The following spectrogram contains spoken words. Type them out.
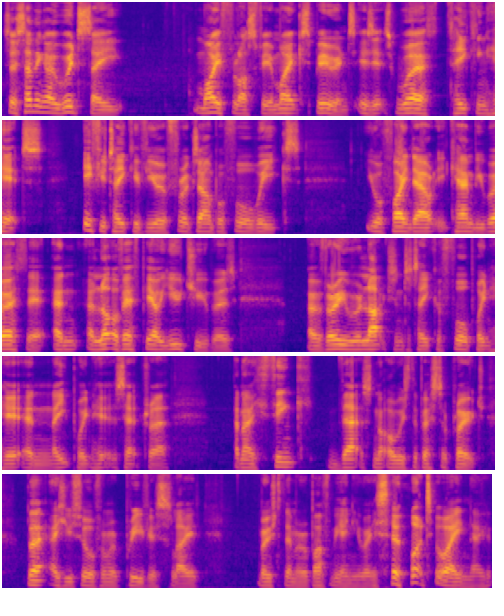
So something I would say, my philosophy and my experience is it's worth taking hits. If you take a view of, for example, four weeks, you'll find out it can be worth it. And a lot of FPL YouTubers are very reluctant to take a four point hit and an eight point hit, etc. And I think that's not always the best approach. But as you saw from a previous slide, most of them are above me anyway, so what do I know?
